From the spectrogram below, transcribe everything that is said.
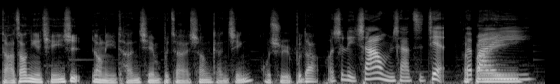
打造你的潜意识，让你谈钱不再伤感情。我是布大，我是李莎，我们下次见，拜拜。拜拜。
